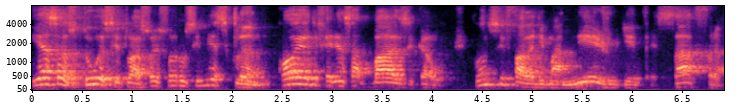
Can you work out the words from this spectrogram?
E essas duas situações foram se mesclando. Qual é a diferença básica hoje? Quando se fala de manejo de entre safra,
